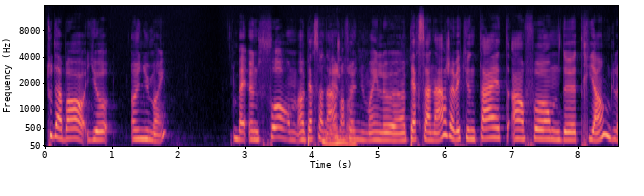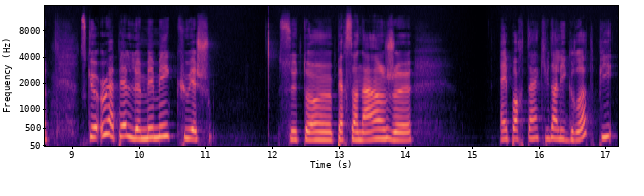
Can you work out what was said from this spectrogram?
Tout d'abord, il y a un humain, ben, une forme, un personnage, enfin un humain, là, un personnage avec une tête en forme de triangle, ce que eux appellent le mémé Kueshu. C'est un personnage euh, important qui vit dans les grottes. Puis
